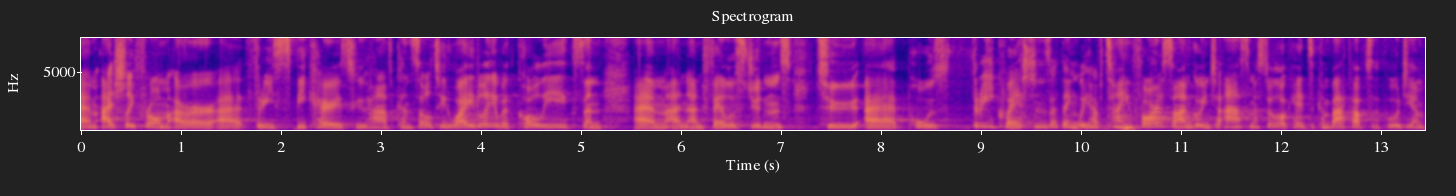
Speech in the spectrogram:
um, actually from our uh, three speakers who have consulted widely with colleagues and, um, and, and, fellow students to uh, pose three questions I think we have time for. So I'm going to ask Mr Lochhead to come back up to the podium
